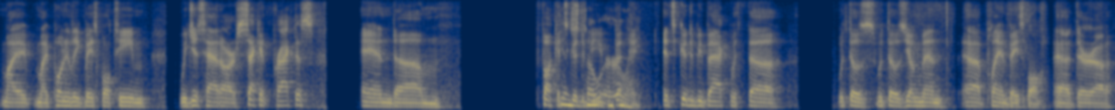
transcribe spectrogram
my my pony league baseball team, we just had our second practice, and um, fuck, it's Feels good to be early. It's good to be back with uh, with those with those young men uh, playing baseball. Uh, they're uh,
